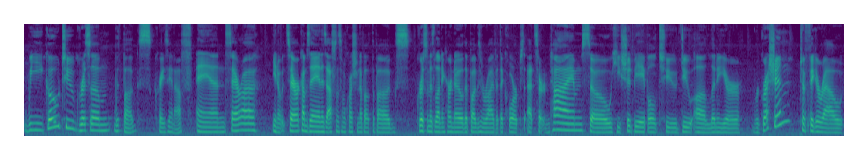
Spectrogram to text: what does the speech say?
We go to Grissom with bugs, crazy enough. And Sara, you know, Sara comes in, is asking some question about the bugs. Grissom is letting her know that bugs arrive at the corpse at certain times, so he should be able to do a linear regression to figure out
